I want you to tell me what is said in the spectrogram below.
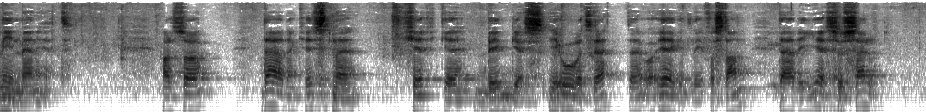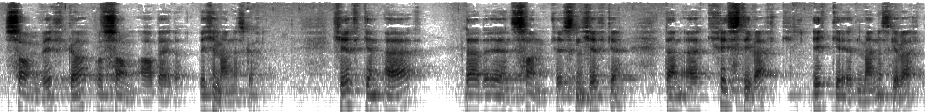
min menighet. Altså der den kristne kirke bygges i ordets rette og egentlige forstand, der er det Jesus selv som virker og som arbeider. Det er ikke mennesker. Kirken er der det er en sann kristen kirke. Den er Kristi verk, ikke et menneskeverk,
